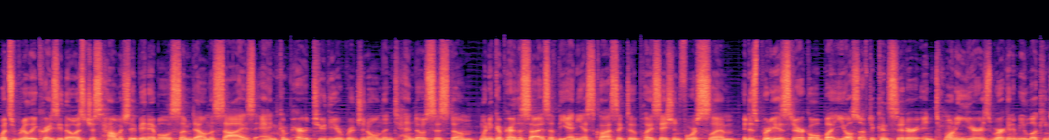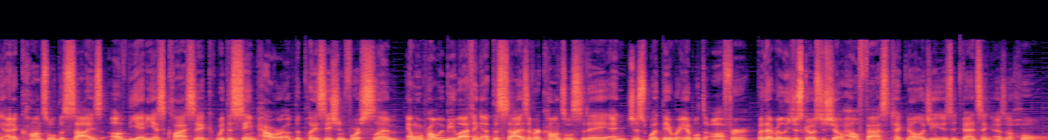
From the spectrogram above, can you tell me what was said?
What's really crazy though is just how much they've been able to slim down the size and compared to the original Nintendo system, when you compare the size of the NES Classic to the PlayStation 4 Slim, it is pretty hysterical but you also have to consider in 20 years we're going to be looking at a console the size of the NES Classic with the same power of the PlayStation 4 Slim and we'll probably be laughing at the size of our consoles today and just what they were able to offer, but that really just goes to show how fast technology is advancing as a whole.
